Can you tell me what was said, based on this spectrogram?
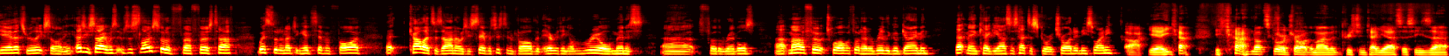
Yeah, that's really exciting. As you say, it was it was a slow sort of first half. West sort of nudging ahead seven five. Uh, Carlo Tizzano, as you said, was just involved in everything, a real menace uh, for the Rebels. Uh, Marfu at 12, I thought had a really good game, and that man Kagiasis had to score a try, didn't he, Swaney? Oh, yeah, he can't, he can't not score a try at the moment, Christian Kagiasis. He's uh,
